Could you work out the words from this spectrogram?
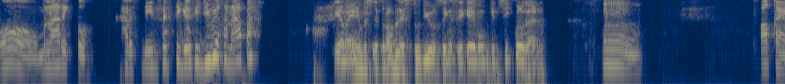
oh menarik tuh harus diinvestigasi juga kenapa Ya, main ini probably studio thing sih kayak mau bikin sequel kan. hmm. oke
